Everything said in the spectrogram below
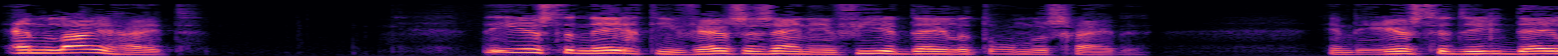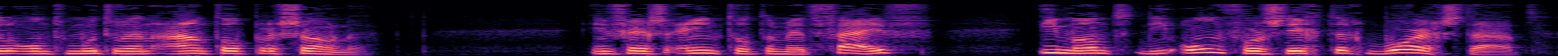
en luiheid. De eerste 19 versen zijn in vier delen te onderscheiden. In de eerste drie delen ontmoeten we een aantal personen. In vers 1 tot en met 5 iemand die onvoorzichtig borg staat.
